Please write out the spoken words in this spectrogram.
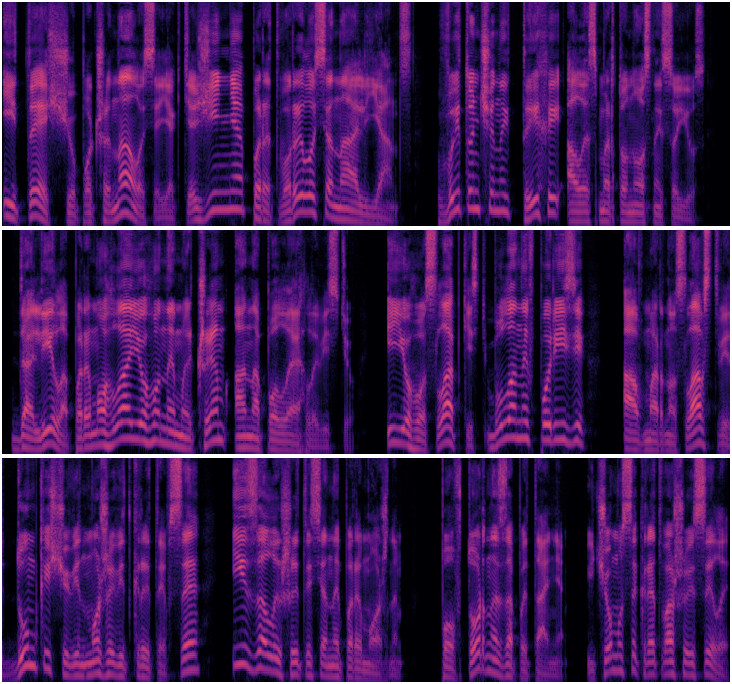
І те, що починалося як тяжіння, перетворилося на альянс, витончений, тихий, але смертоносний союз. Даліла перемогла його не мечем, а наполегливістю, і його слабкість була не в порізі, а в марнославстві думки, що він може відкрити все і залишитися непереможним. Повторне запитання і чому секрет вашої сили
